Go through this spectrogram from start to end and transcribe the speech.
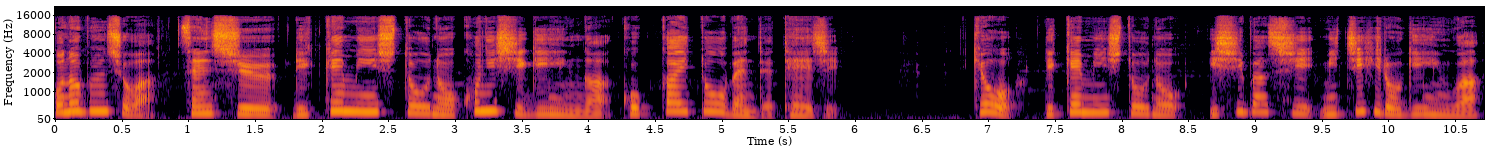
この文書は先週立憲民主党の小西議員が国会答弁で提示。今日立憲民主党の石橋道弘議員は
